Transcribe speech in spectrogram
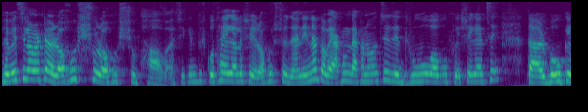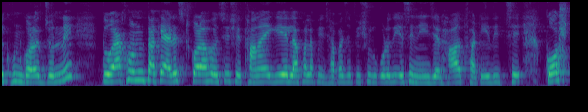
ভেবেছিলাম একটা রহস্য রহস্য ভাব আছে, কিন্তু কোথায় গেল সেই রহস্য জানি না। তবে এখন দেখানো হচ্ছে যে ধ্রুববাবু ফেসে গেছে তার বউকে খুন করার জন্যে। তো এখন তাকে অ্যারেস্ট করা হয়েছে, সে থানায় গিয়ে লাফালাফি, ঝাপাঝাপি শুরু করে দিয়েছে, নিজের হাত ফাটিয়ে দিচ্ছে। কষ্ট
